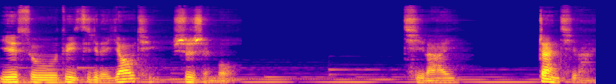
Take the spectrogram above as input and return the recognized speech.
耶稣对自己的邀请是什么？起来，站起来，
